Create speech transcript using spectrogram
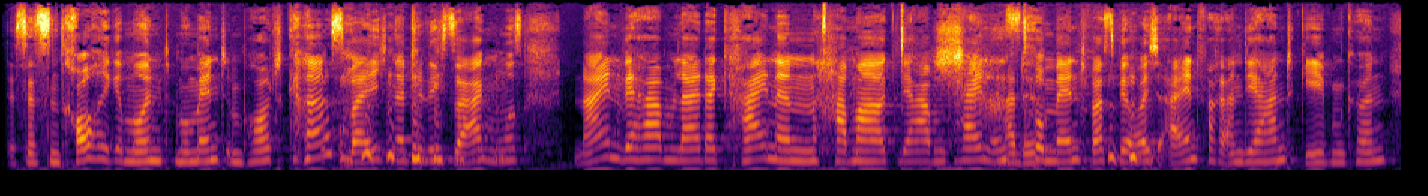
Das ist jetzt ein trauriger Moment im Podcast, weil ich natürlich sagen muss, nein, wir haben leider keinen Hammer, wir haben kein Schade. Instrument, was wir euch einfach an die Hand geben können.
